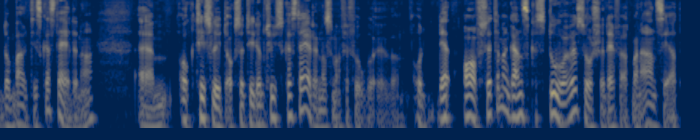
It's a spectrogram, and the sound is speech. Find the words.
de baltiska städerna. Ehm, och till slut också till de tyska städerna som man förfogar över. Och där avsätter man ganska stora resurser därför att man anser att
